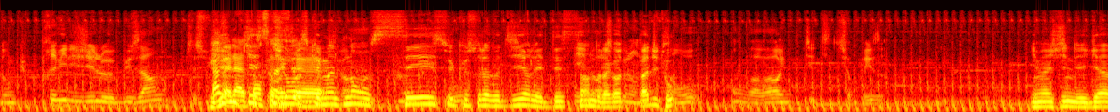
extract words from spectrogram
Donc privilégiez le buzzard, c'est sûr. Ah, mais là, attends, question, est-ce que euh, maintenant on sait ce que cela veut dire les dessins de la grotte? Pas du tout tout. en haut, on va avoir une petite surprise. Imagine les gars,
